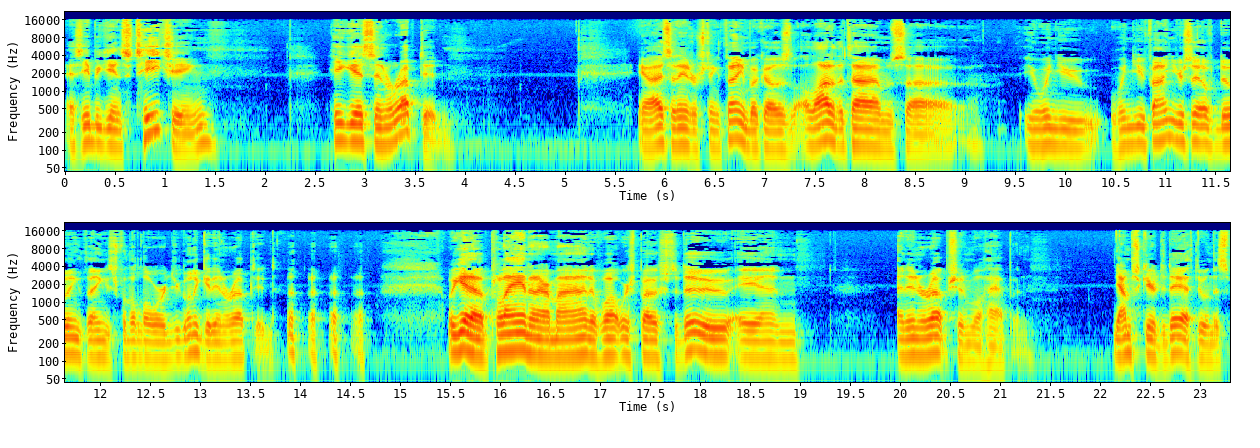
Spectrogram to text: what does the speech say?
as he begins teaching, he gets interrupted. You know, that's an interesting thing because a lot of the times, uh, you, when you when you find yourself doing things for the Lord, you're going to get interrupted. we get a plan in our mind of what we're supposed to do, and an interruption will happen yeah, I'm scared to death doing this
